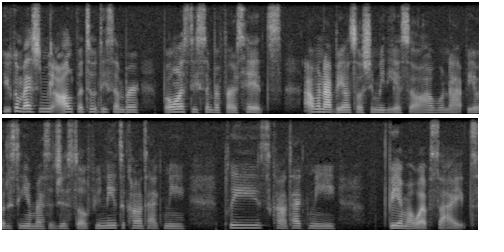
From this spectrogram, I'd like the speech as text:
You can message me all up until December, but once December 1st hits, I will not be on social media, so I will not be able to see your messages. So if you need to contact me, please contact me via my website.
